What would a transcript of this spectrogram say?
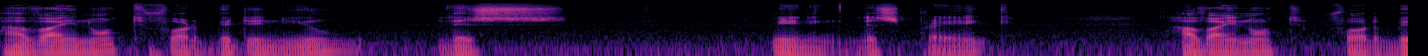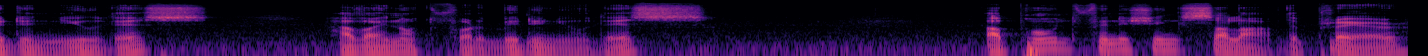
Have I not forbidden you this, meaning this praying? Have I not forbidden you this? Have I not forbidden you this? Upon finishing Salah, the prayer,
